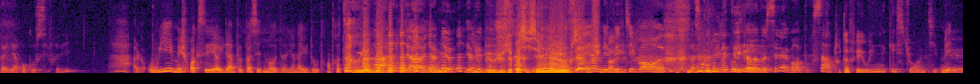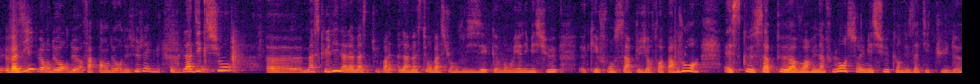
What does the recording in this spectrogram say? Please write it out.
fait. Il y a Rocco Siffredi. Alors, oui, mais je crois que c'est, il est un peu passé de mode. Il y en a eu d'autres entre temps. Oui, il y en a d'autres. Il y a, il y a Oui. mieux. Il y a mieux. Je ne sais pas si c'est mieux ou je sais mais sais pas. effectivement. euh, Parce que lui, il était quand même célèbre pour ça. Tout à fait, oui. Une question un petit peu, Mais vas-y. petit peu en dehors de, enfin pas en dehors du sujet, mais l'addiction euh, masculine à la, masturba- à la masturbation. Vous disiez que bon, il y a des messieurs euh, qui font ça plusieurs fois par jour. Est-ce que ça peut avoir une influence sur les messieurs qui ont des attitudes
